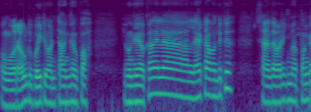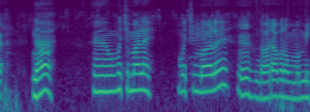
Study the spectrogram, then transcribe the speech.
அவங்க ஒரு ரவுண்டு போயிட்டு வந்துட்டாங்கப்பா. இவங்க காலையில் லேட்டாக வந்துட்டு சாயந்தரம் வரைக்கும் வைப்பாங்க. நான் உமச்சி மாலை. உமச்சி மாலை. இந்த வர அப்புறம் உங்கள் மம்மி.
